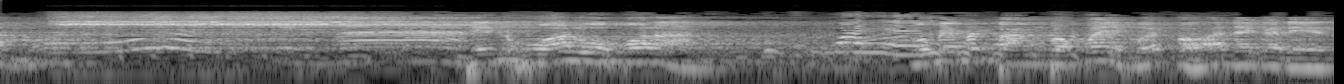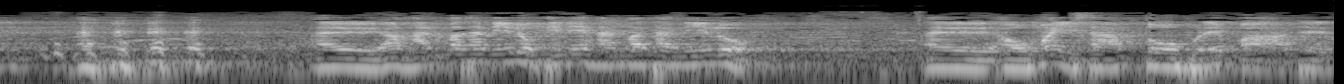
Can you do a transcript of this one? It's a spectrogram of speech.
มเก่งมากเห็นหัวลูกว่าล่ะไม่เห็นผมเป็นมันบังบอกไม่เหมือนบอกอันไหนกระเด็น เออเอาหันมาทางนี้ลูกทีนี้หันมาทางนี้ลูกเออเอาไม่สามโตผู้ได้บาทเนี่ย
